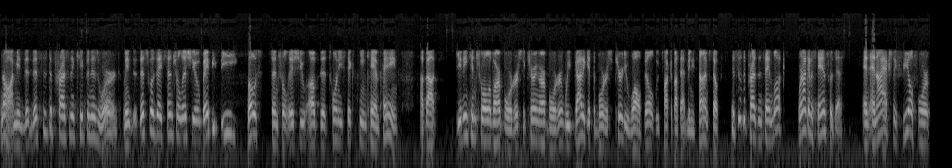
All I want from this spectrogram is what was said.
No, I mean th- this is the president keeping his word. I mean th- this was a central issue, maybe the most central issue of the 2016 campaign about getting control of our border, securing our border. We've got to get the border security wall built. We've talked about that many times. So this is the president saying, "Look, we're not going to stand for this." And and I actually feel for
